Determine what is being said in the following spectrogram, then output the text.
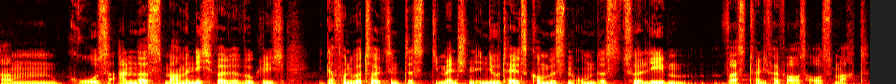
Ähm, groß anders machen wir nicht, weil wir wirklich davon überzeugt sind, dass die Menschen in die Hotels kommen müssen, um das zu erleben, was 25 Hours ausmacht.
